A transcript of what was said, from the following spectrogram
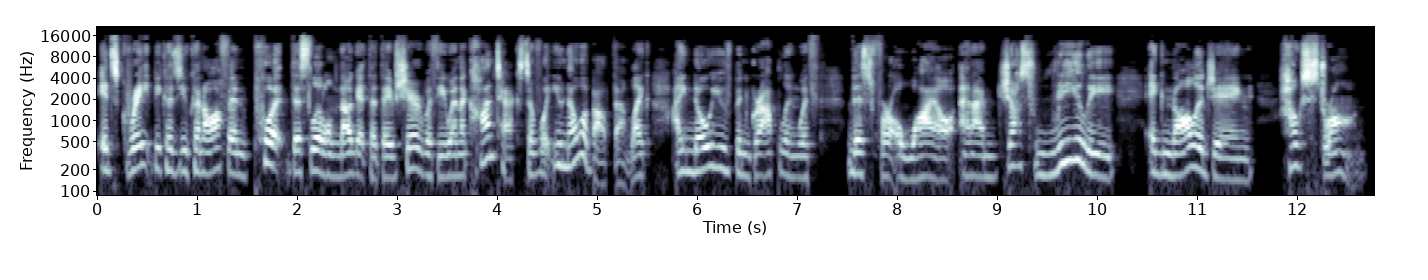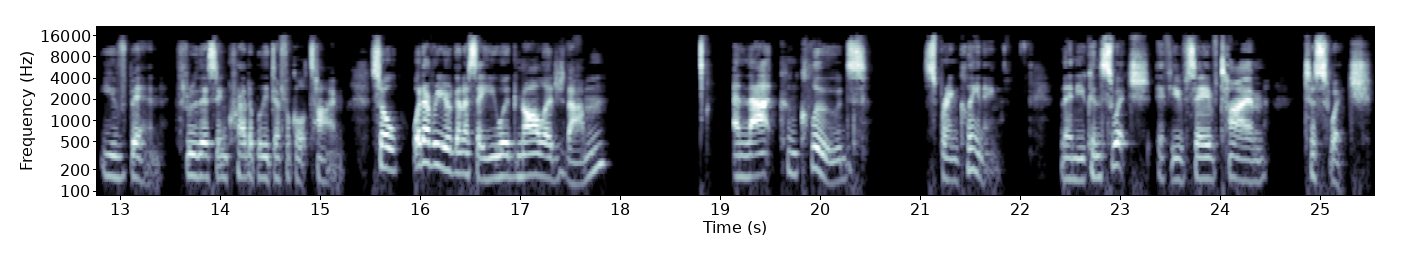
it's great because you can often put this little nugget that they've shared with you in the context of what you know about them. Like, I know you've been grappling with this for a while and I'm just really acknowledging how strong you've been through this incredibly difficult time. So whatever you're going to say, you acknowledge them. And that concludes spring cleaning. Then you can switch if you've saved time to switch.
